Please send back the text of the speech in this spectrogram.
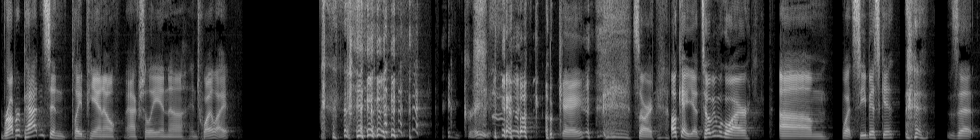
Robert Pattinson played piano actually in uh, in Twilight. Great. okay. Sorry. Okay, yeah, Tobey Maguire. Um what, Seabiscuit? Is that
